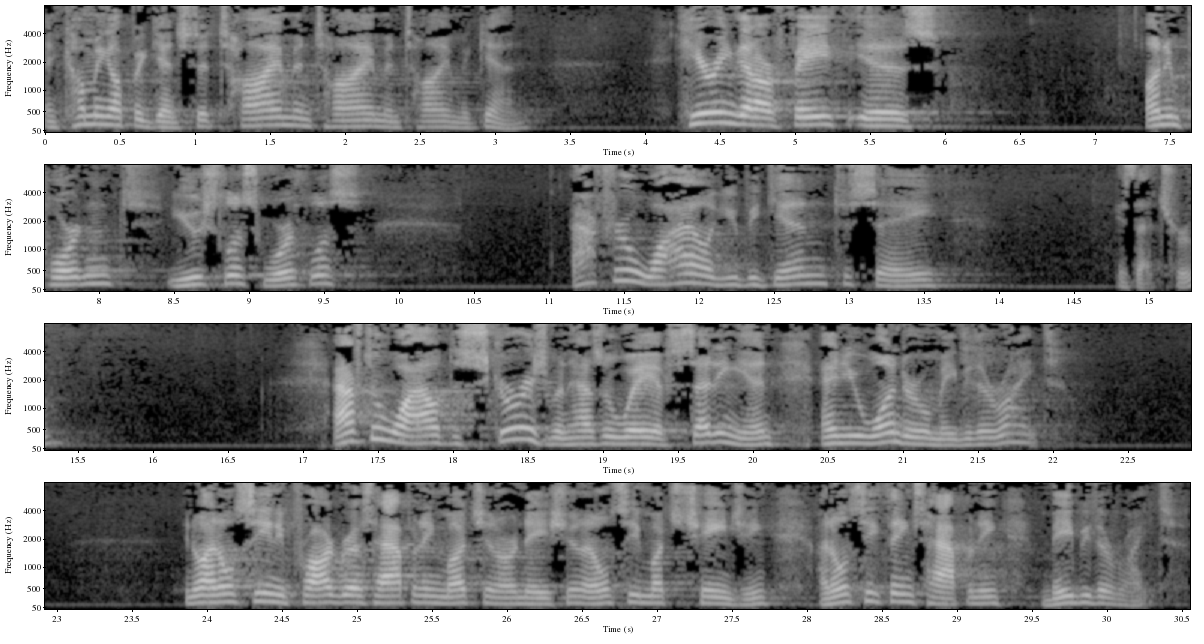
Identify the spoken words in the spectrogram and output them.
and coming up against it time and time and time again, hearing that our faith is unimportant, useless, worthless, after a while, you begin to say, Is that true? After a while, discouragement has a way of setting in, and you wonder, well, maybe they're right. You know, I don't see any progress happening much in our nation. I don't see much changing. I don't see things happening. Maybe they're right.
